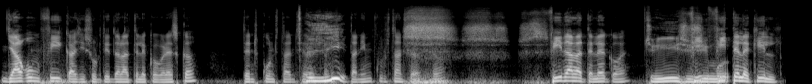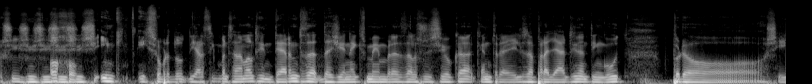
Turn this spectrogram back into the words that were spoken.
hi ha algun fi que hagi sortit de la Teleco Gresca? Tens constància d'això? Sí. Tenim constància d'això? Fi de la Teleco, eh? Sí, sí, Fi, sí. fi molt- telekill. Sí, sí, sí, sí, Ojo. sí, sí. I, I sobretot, i ara estic pensant en els interns de, de gent exmembres de l'associació que, que entre ells aparellats i n'han tingut, però sí,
